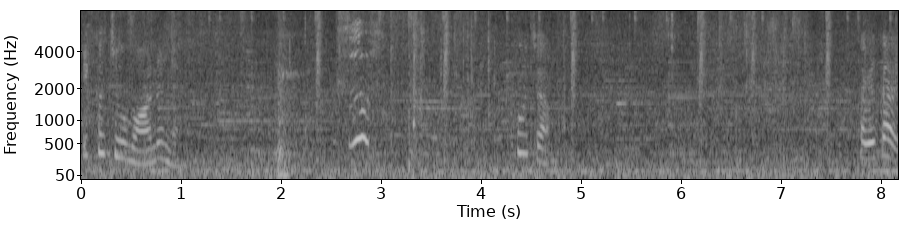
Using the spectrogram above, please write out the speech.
ピカチュウもあるね。 ふーちゃん。食べたい？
